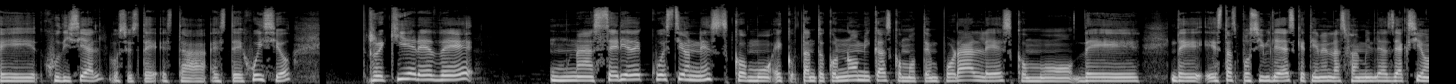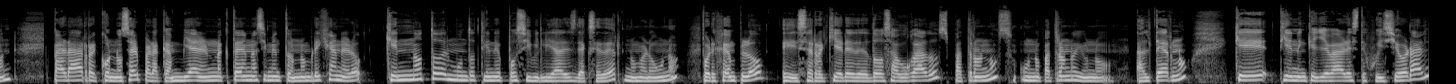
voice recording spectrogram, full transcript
eh, judicial, o sea, este, esta, este juicio, requiere de una serie de cuestiones como tanto económicas como temporales, como de, de estas posibilidades que tienen las familias de acción para reconocer, para cambiar en un acta de nacimiento nombre y género que no todo el mundo tiene posibilidades de acceder, número uno. Por ejemplo, eh, se requiere de dos abogados, patronos, uno patrono y uno alterno, que tienen que llevar este juicio oral.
